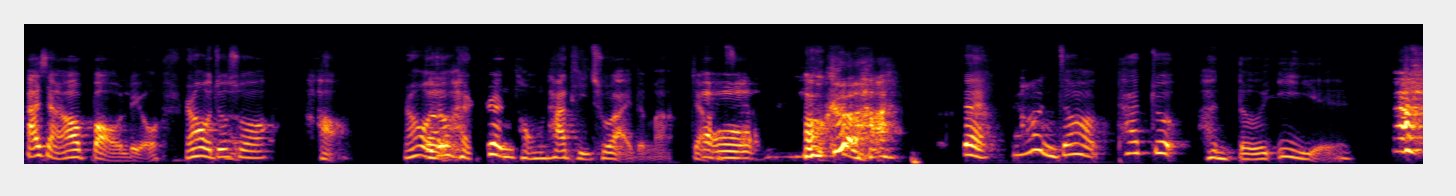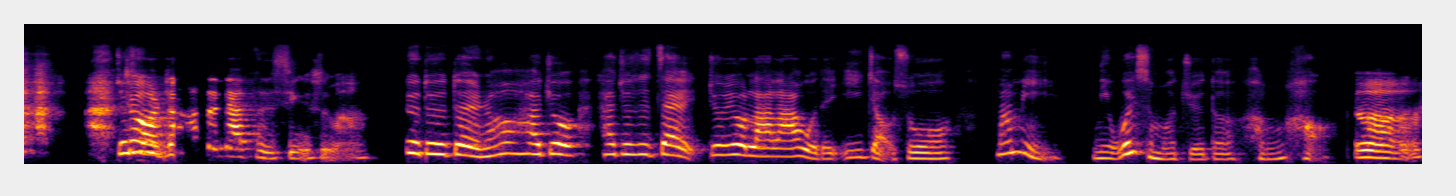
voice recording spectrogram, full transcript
他想要保留，然后我就说、嗯、好，然后我就很认同他提出来的嘛，嗯、这样子、嗯，好可爱，对，然后你知道他就很得意耶，就是让他增加自信是吗？对对对，然后他就他就是在就又拉拉我的衣角说，妈咪，你为什么觉得很好？嗯。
